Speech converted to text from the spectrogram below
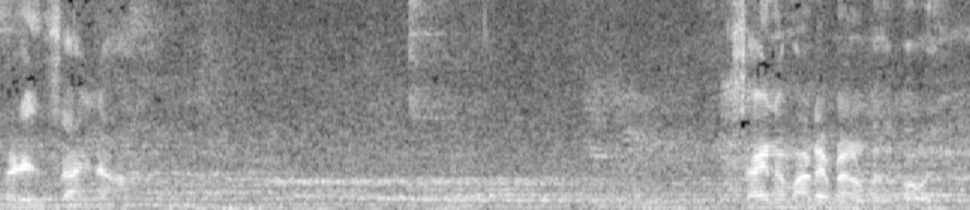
મેડ ઇન ચાઇના ચાઇના માટે આપણા ગણપતિ બાપા હોય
